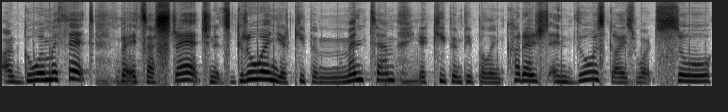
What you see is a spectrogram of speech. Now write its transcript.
are going with it, mm-hmm. but it's a stretch and it's growing. You're keeping momentum. Mm-hmm. You're keeping people encouraged. And those guys worked so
